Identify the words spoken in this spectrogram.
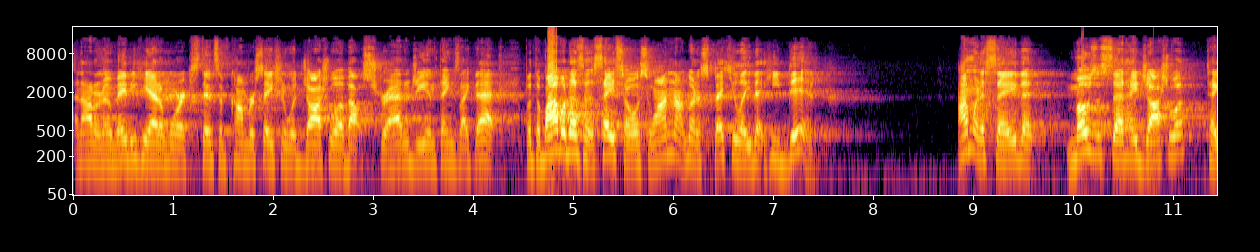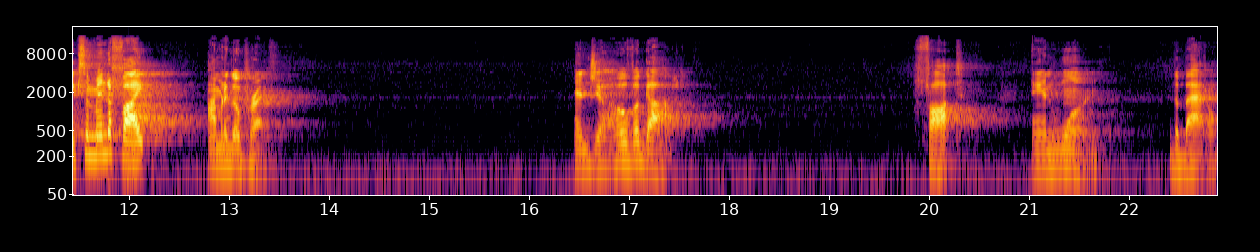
And I don't know, maybe he had a more extensive conversation with Joshua about strategy and things like that. But the Bible doesn't say so, so I'm not going to speculate that he did. I'm going to say that Moses said, Hey, Joshua, take some men to fight. I'm going to go pray. And Jehovah God fought and won the battle.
